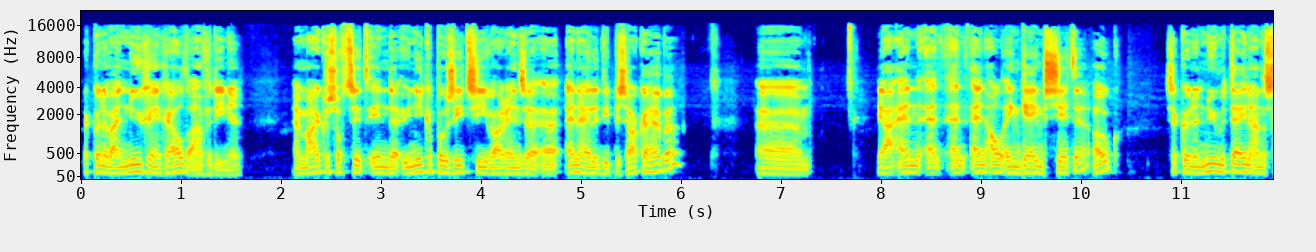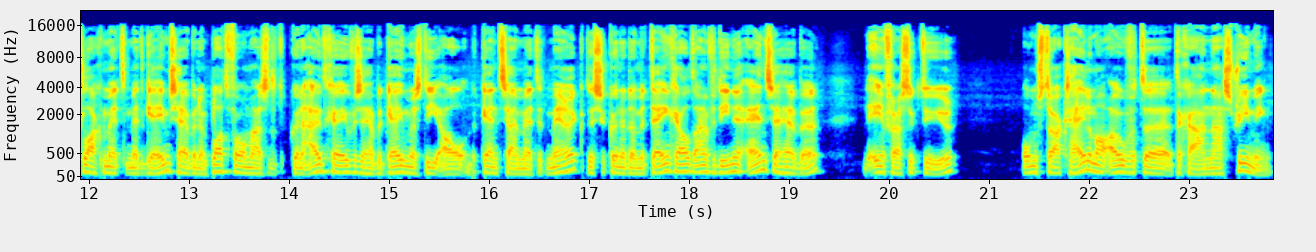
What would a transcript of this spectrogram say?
Daar kunnen wij nu geen geld aan verdienen. En Microsoft zit in de unieke positie waarin ze eh, en hele diepe zakken hebben. Ehm, ja, en, en, en, en al in games zitten ook. Ze kunnen nu meteen aan de slag met, met games. Ze hebben een platform waar ze dat op kunnen uitgeven. Ze hebben gamers die al bekend zijn met het merk. Dus ze kunnen er meteen geld aan verdienen. En ze hebben de infrastructuur om straks helemaal over te, te gaan naar streaming.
